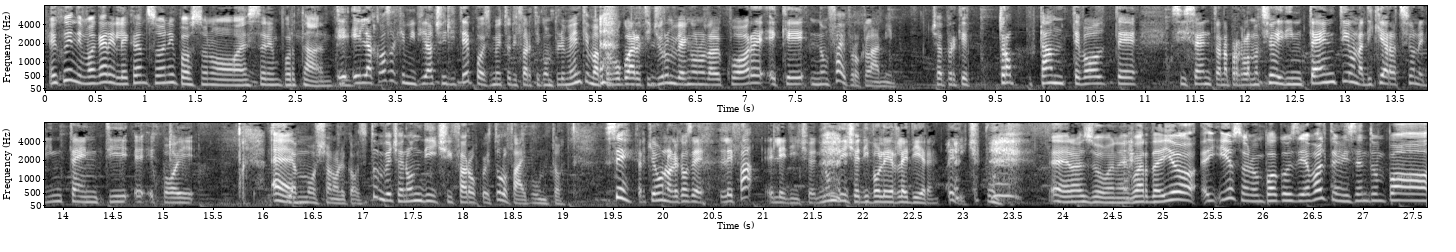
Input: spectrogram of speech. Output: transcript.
e quindi magari le canzoni possono essere importanti. E, e la cosa che mi piace di te, poi smetto di farti complimenti, ma proprio guarda, ti giuro mi vengono dal cuore, è che non fai proclami. Cioè perché troppo, tante volte si sente una proclamazione di intenti, una dichiarazione di intenti e, e poi... Eh. si ammosciano le cose. Tu invece non dici farò questo, lo fai, punto. Sì. Perché uno le cose le fa e le dice, non dice di volerle dire, le dice, punto. Hai ragione, guarda, io, io sono un po' così, a volte mi sento un po'.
